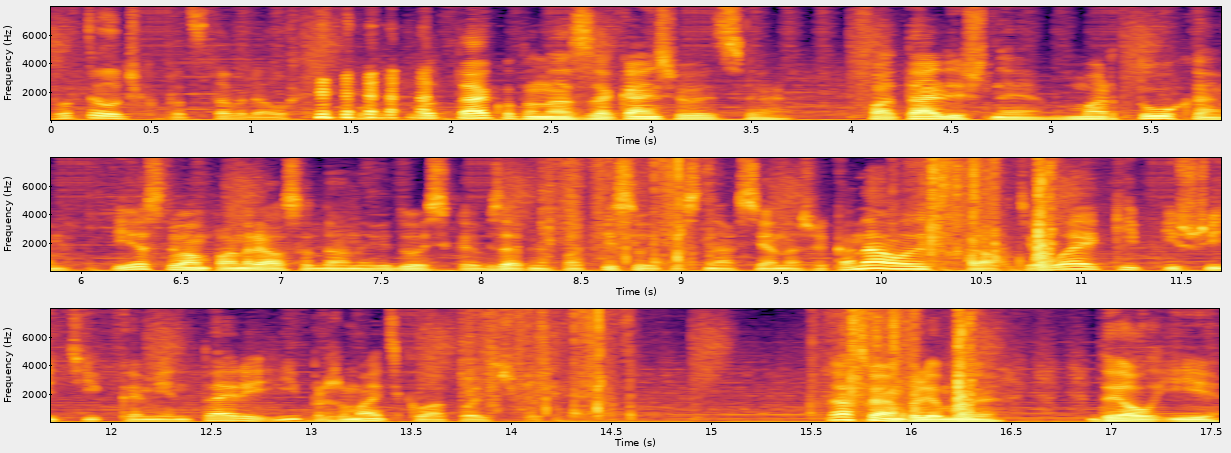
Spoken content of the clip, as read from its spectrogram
Бутылочку подставлял. вот, вот так вот у нас заканчивается фаталишная мартуха. Если вам понравился данный видосик, обязательно подписывайтесь на все наши каналы, ставьте лайки, пишите комментарии и прожимайте колокольчики. Ну, а с вами были мы, Дел и...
